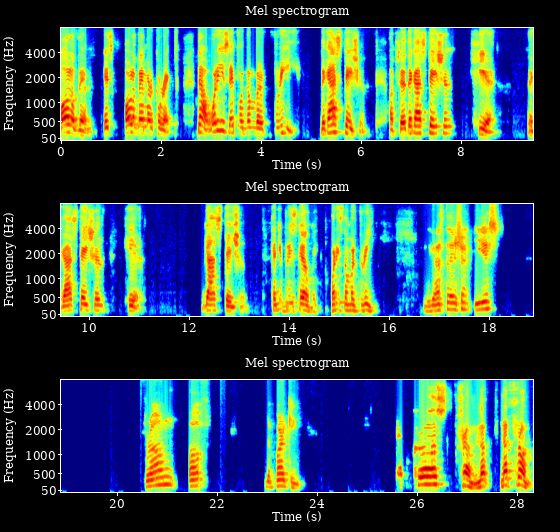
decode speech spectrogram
all of them. It's all of them are correct. Now, what do you say for number three? The gas station. Observe the gas station here. The gas station here. Gas station. Can you please tell me what is number three? The gas station is from of the parking. Across from, not not from.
